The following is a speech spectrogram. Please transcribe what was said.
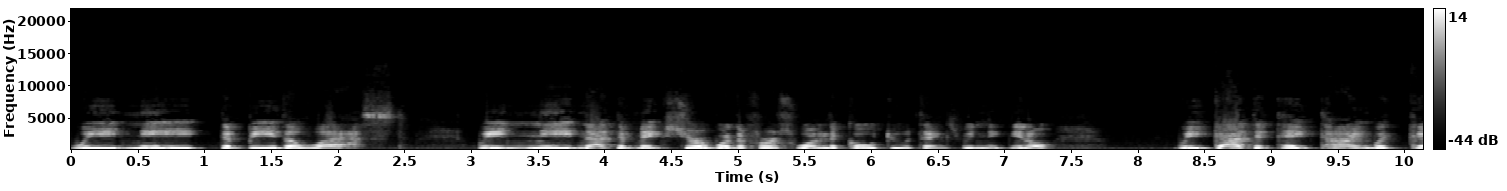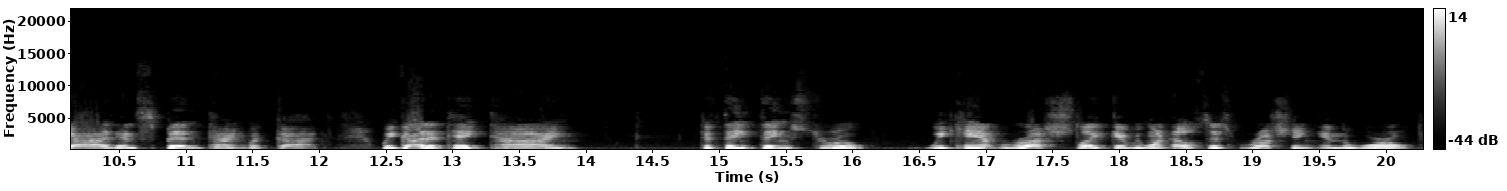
we need to be the last. We need not to make sure we're the first one to go do things. We need, you know, we got to take time with God and spend time with God. We got to take time to think things through. We can't rush like everyone else is rushing in the world.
